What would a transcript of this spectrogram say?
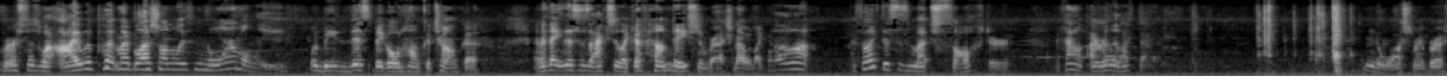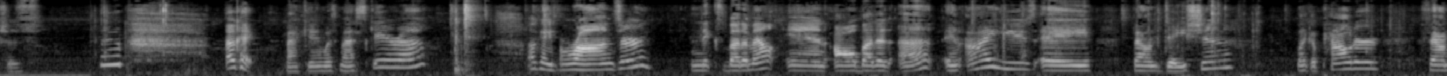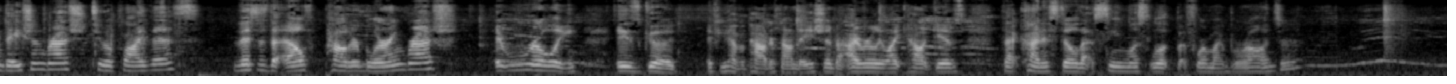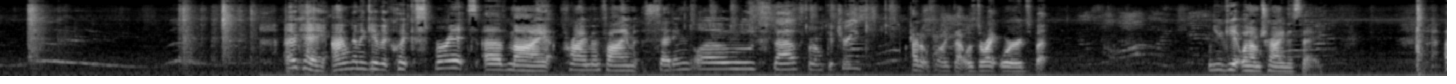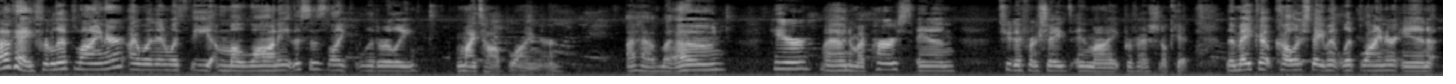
Versus what I would put my blush on with normally would be this big old honka chonka. And I think this is actually like a foundation brush. And I would like, blah, blah. I feel like this is much softer. I kind of, I really like that. I need to wash my brushes. Boop. Okay, back in with mascara. Okay, bronzer, NYX Buttermelt and All Butted Up. And I use a foundation, like a powder foundation brush to apply this. This is the e.l.f. powder blurring brush. It really is good if you have a powder foundation, but I really like how it gives that kind of still that seamless look, but for my bronzer. Okay, I'm going to give a quick spritz of my Prime and Fine Setting Glow stuff from Catrice. I don't feel like that was the right words, but you get what I'm trying to say. Okay, for lip liner, I went in with the Milani. This is like literally my top liner. I have my own here, my own in my purse, and two different shades in my professional kit. The Makeup Color Statement Lip Liner in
